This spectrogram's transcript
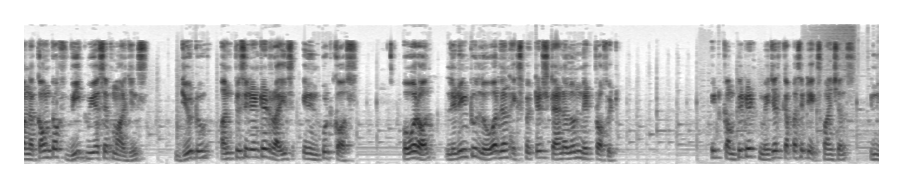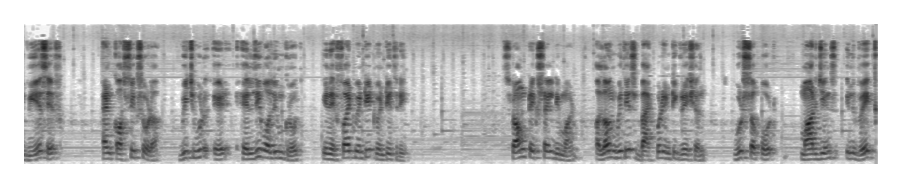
on account of weak VSF margins due to unprecedented rise in input costs, overall leading to lower than expected standalone net profit. It completed major capacity expansions in VSF and caustic soda, which would aid healthy volume growth in FY 2023. Strong textile demand, along with its backward integration, would support margins in wake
